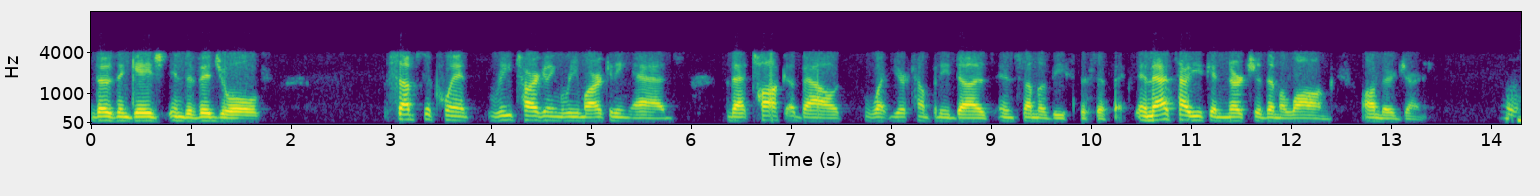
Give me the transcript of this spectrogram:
those engaged individuals subsequent retargeting, remarketing ads that talk about what your company does in some of these specifics. And that's how you can nurture them along on their journey. Hmm.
